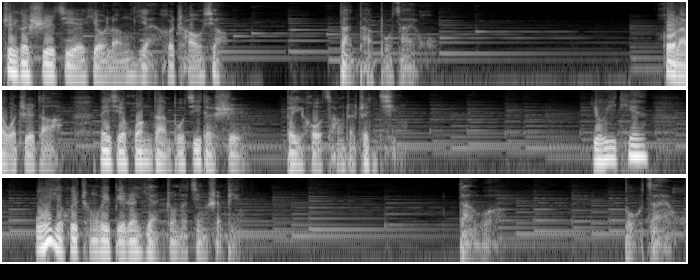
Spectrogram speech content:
这个世界有冷眼和嘲笑，但他不在乎。后来我知道，那些荒诞不羁的事，背后藏着真情。有一天。”我也会成为别人眼中的精神病，但我不在乎。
